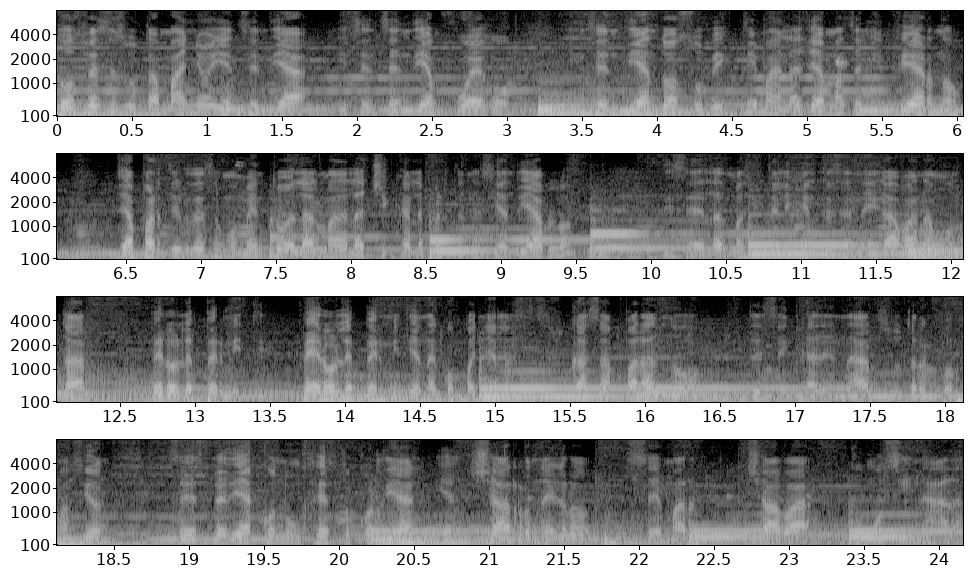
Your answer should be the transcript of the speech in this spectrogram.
dos veces su tamaño y encendía y se encendía en fuego, incendiando a su víctima en las llamas del infierno. Ya a partir de ese momento el alma de la chica le pertenecía al diablo. Dice, las más inteligentes se negaban a montar, pero le, permiti- pero le permitían acompañarlas hasta su casa para no desencadenar su transformación. Se despedía con un gesto cordial y el charro negro se marchaba como si nada.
